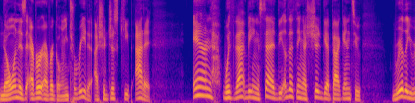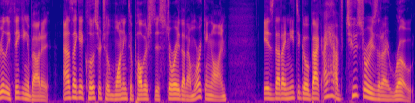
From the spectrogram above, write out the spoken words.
no one is ever, ever going to read it. I should just keep at it. And with that being said, the other thing I should get back into, really, really thinking about it, as I get closer to wanting to publish this story that I'm working on, is that I need to go back. I have two stories that I wrote,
